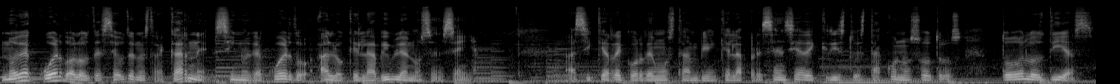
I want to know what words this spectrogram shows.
no de acuerdo a los deseos de nuestra carne, sino de acuerdo a lo que la Biblia nos enseña. Así que recordemos también que la presencia de Cristo está con nosotros todos los días,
